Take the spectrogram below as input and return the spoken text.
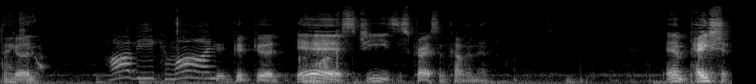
Thank Good. you. Javi, come on. Good, good, good. Yes, Jesus Christ, I'm coming, man. Impatient.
